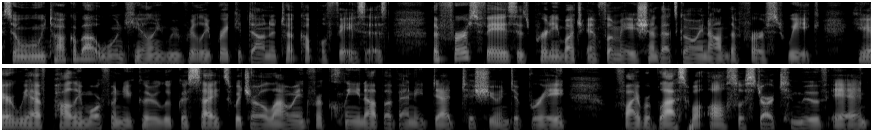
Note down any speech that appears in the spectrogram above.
So, when we talk about wound healing, we really break it down into a couple phases. The first phase is pretty much inflammation that's going on the first week. Here we have polymorphonuclear leukocytes, which are allowing for cleanup of any dead tissue and debris fibroblasts will also start to move in,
